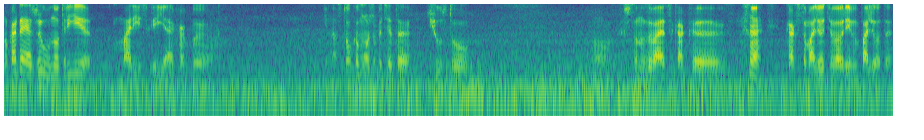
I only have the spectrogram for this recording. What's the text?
Ну, когда я жил внутри Марийской я как бы не настолько, может быть, это чувствовал. Что называется, как, э, как в самолете во время полета.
